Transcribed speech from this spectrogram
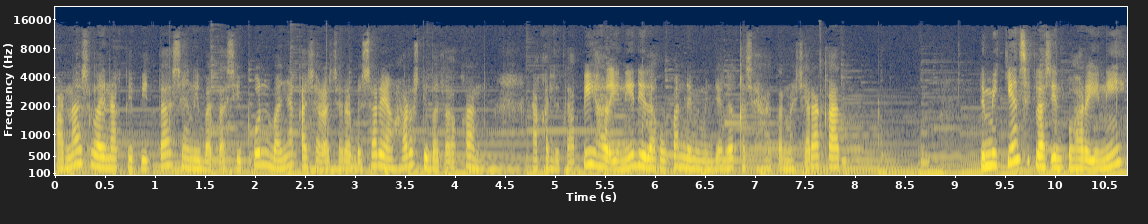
karena selain aktivitas yang dibatasi pun banyak acara-acara besar yang harus dibatalkan. Akan tetapi hal ini dilakukan demi menjaga kesehatan masyarakat. Demikian sekilas info hari ini.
